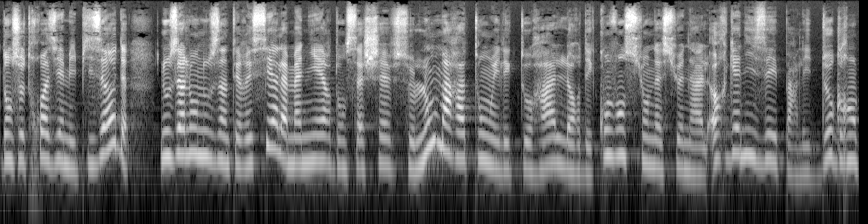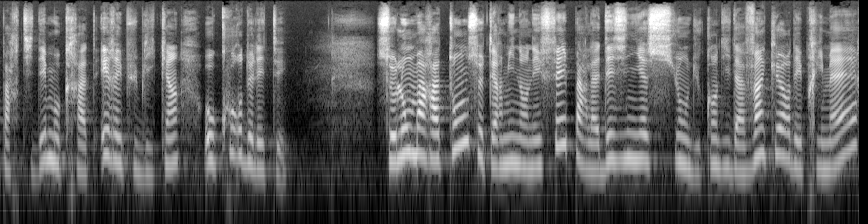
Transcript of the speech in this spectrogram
Dans ce troisième épisode, nous allons nous intéresser à la manière dont s'achève ce long marathon électoral lors des conventions nationales organisées par les deux grands partis démocrates et républicains au cours de l'été. Ce long marathon se termine en effet par la désignation du candidat vainqueur des primaires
